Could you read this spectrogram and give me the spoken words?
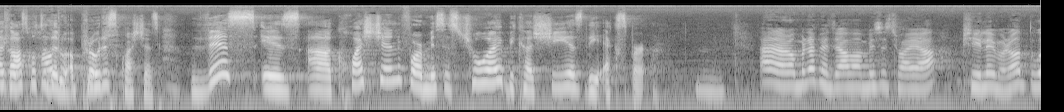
Intro- gospel to how the to approach- Buddhist questions? This is a question for Mrs. Choi because she is the expert. အဲ့ဒါတော့မနေ့ပြန်ကြားမှာ Mrs. Choi ကဖြေလိုက်မယ်နော်။ तू က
